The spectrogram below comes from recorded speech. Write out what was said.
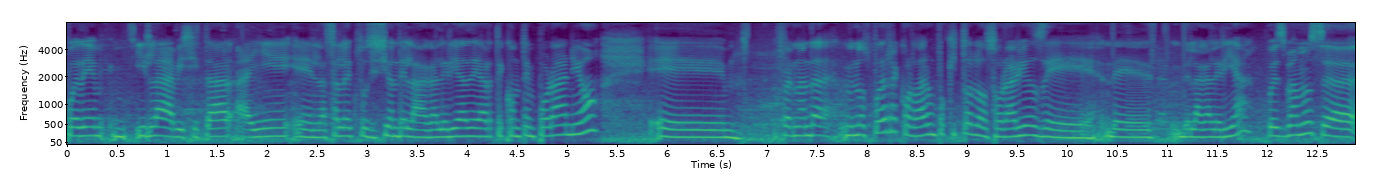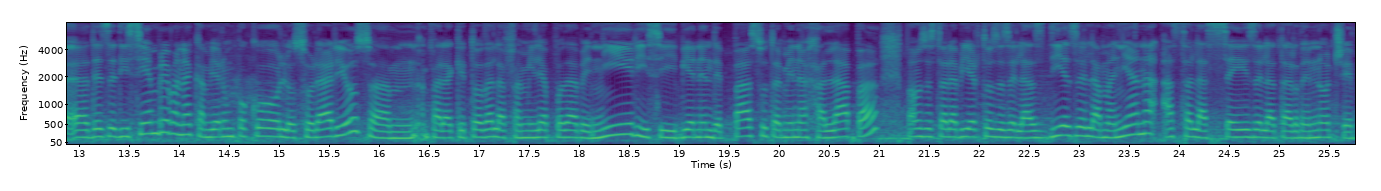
pueden irla a visitar ahí en la sala de exposición de la Galería de Arte Contemporáneo. Eh, Fernanda, ¿nos puedes recordar un poquito los horarios de, de, la galería? Pues vamos, desde diciembre van a cambiar un poco los horarios para que toda la familia pueda venir y si vienen de paso también a Jalapa, vamos a estar abiertos desde las 10 de la mañana hasta las 6 de la tarde-noche.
